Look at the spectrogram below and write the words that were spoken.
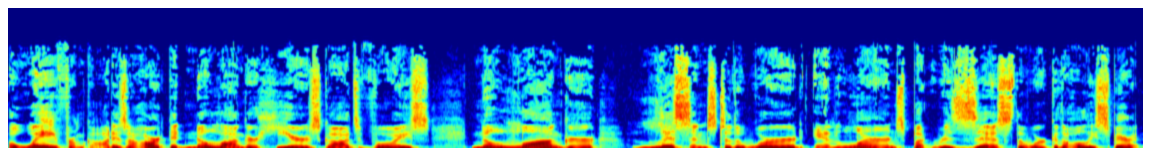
away from God is a heart that no longer hears God's voice, no longer listens to the word and learns, but resists the work of the Holy Spirit.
